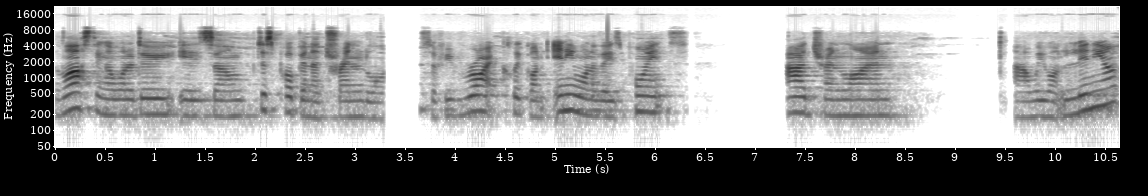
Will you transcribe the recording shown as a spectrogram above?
The last thing I want to do is um, just pop in a trend line. So if you right click on any one of these points, add trend line, uh, we want linear.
